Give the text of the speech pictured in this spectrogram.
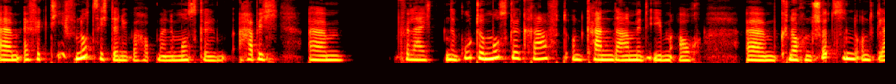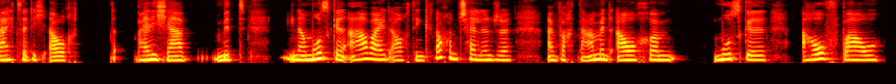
ähm, effektiv nutze ich denn überhaupt meine Muskeln? Habe ich ähm, vielleicht eine gute Muskelkraft und kann damit eben auch ähm, Knochen schützen und gleichzeitig auch, weil ich ja mit einer Muskelarbeit auch den Knochen challenge, einfach damit auch ähm, Muskelaufbau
